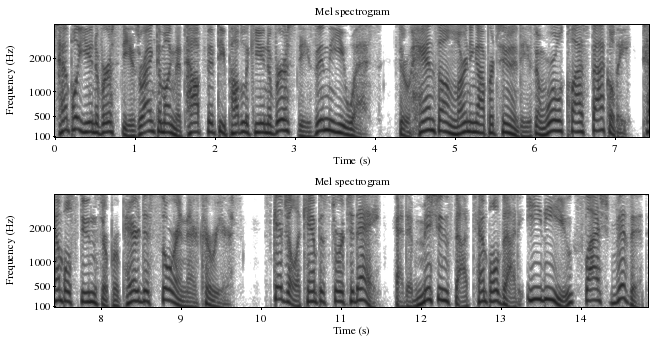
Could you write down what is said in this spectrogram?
Temple University is ranked among the top 50 public universities in the U.S. Through hands-on learning opportunities and world-class faculty, Temple students are prepared to soar in their careers. Schedule a campus tour today at admissions.temple.edu/visit.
